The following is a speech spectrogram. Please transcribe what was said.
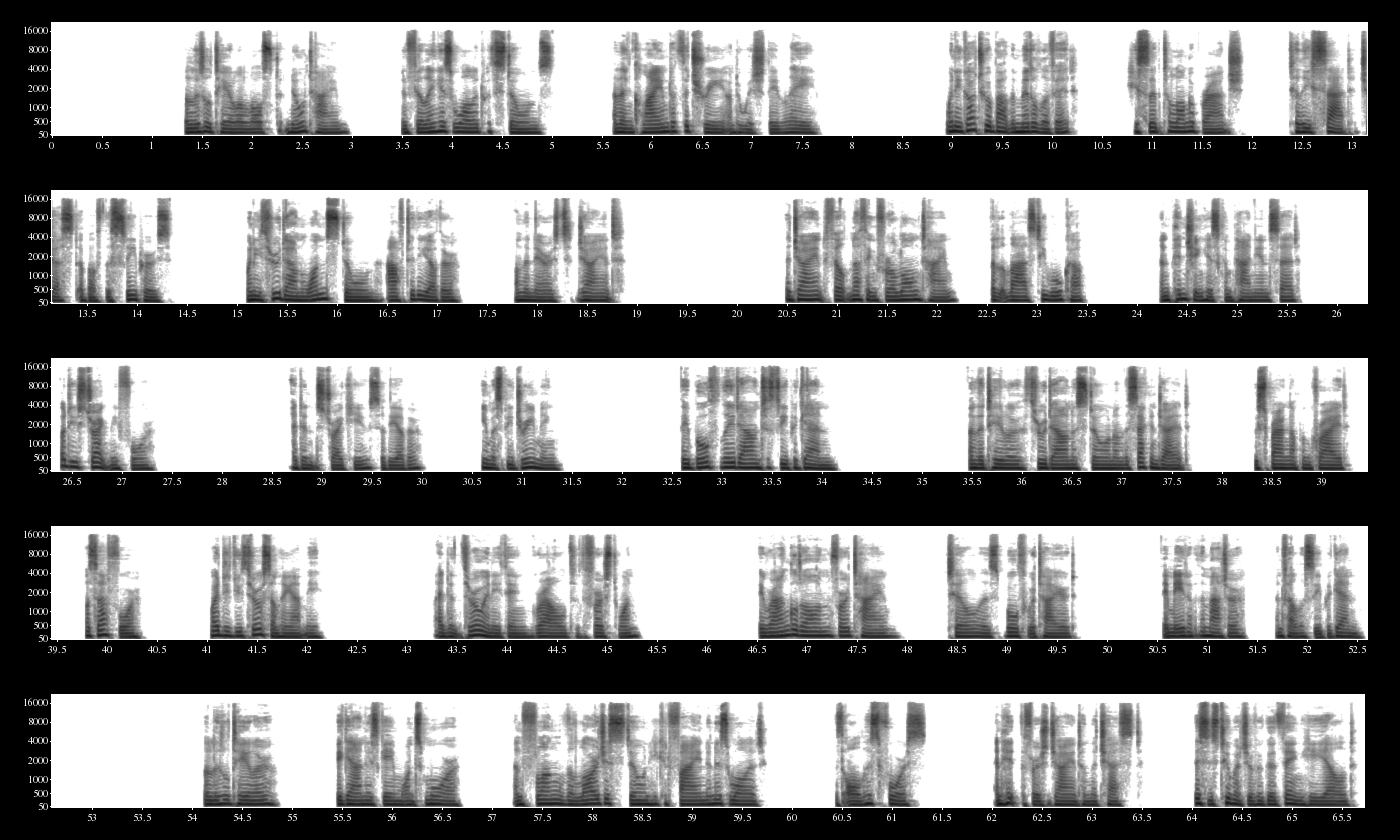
The little tailor lost no time in filling his wallet with stones and then climbed up the tree under which they lay. When he got to about the middle of it, he slipped along a branch till he sat just above the sleepers, when he threw down one stone after the other on the nearest giant. The giant felt nothing for a long time, but at last he woke up and, pinching his companion, said, What do you strike me for? I didn't strike you, said the other. You must be dreaming. They both lay down to sleep again, and the tailor threw down a stone on the second giant, who sprang up and cried, What's that for? Why did you throw something at me? I didn't throw anything, growled the first one. They wrangled on for a time, till, as both were tired, they made up the matter and fell asleep again. The little tailor began his game once more and flung the largest stone he could find in his wallet with all his force and hit the first giant on the chest. This is too much of a good thing, he yelled.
